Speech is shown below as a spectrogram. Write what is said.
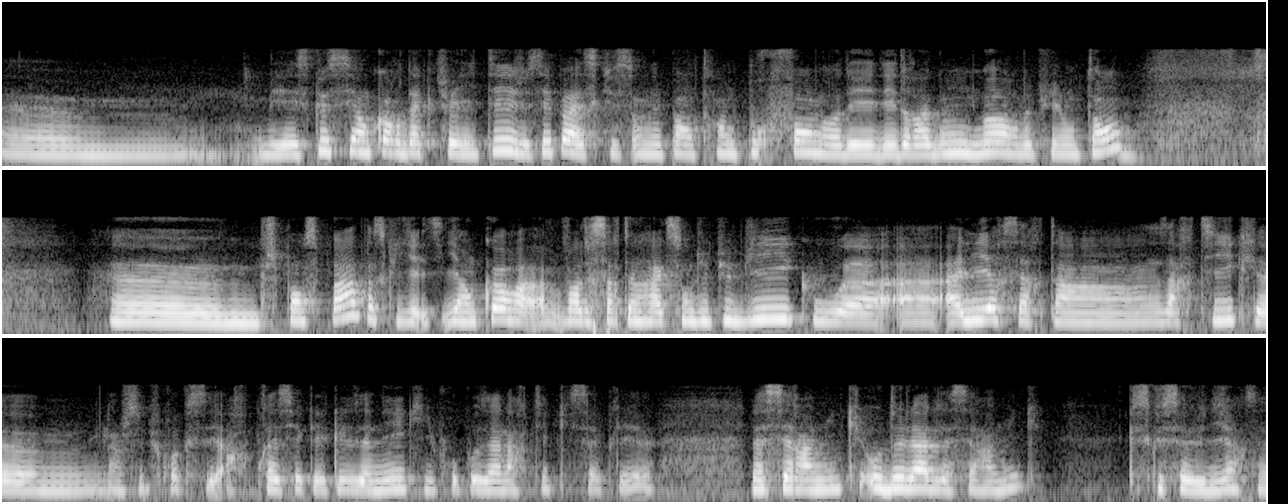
Euh, mais est-ce que c'est encore d'actualité? Je ne sais pas. Est-ce qu'on n'est pas en train de pourfendre des, dragons morts depuis longtemps? Euh, je pense pas, parce qu'il y, a encore à voir certaines réactions du public ou à, lire certains articles. Euh, je, je crois que c'est Artpress il y a quelques années qui proposait un article qui s'appelait La céramique, au-delà de la céramique. Qu'est-ce que ça veut dire ça,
